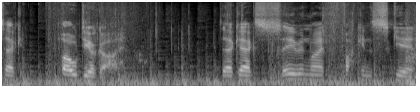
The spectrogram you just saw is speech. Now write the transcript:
Tech... Oh, dear God. Tech X saving my fucking skin.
